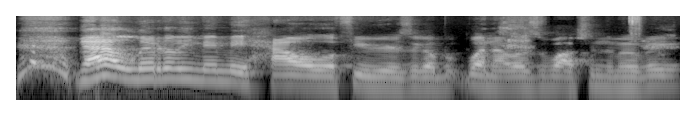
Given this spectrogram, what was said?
that literally made me howl a few years ago when I was watching the movie.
